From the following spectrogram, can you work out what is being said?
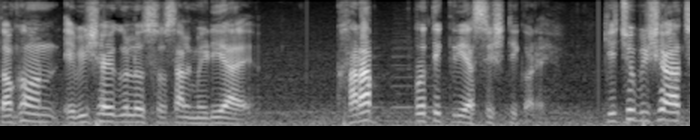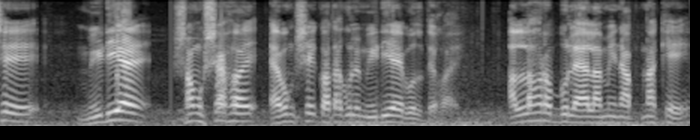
তখন এ বিষয়গুলো সোশ্যাল মিডিয়ায় খারাপ প্রতিক্রিয়া সৃষ্টি করে। কিছু বিষয় আছে মিডিয়ায় সমস্যা হয় এবং সেই কথাগুলো মিডিয়ায় বলতে হয়। আল্লাহ রব্বুল আলমিন আপনাকে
